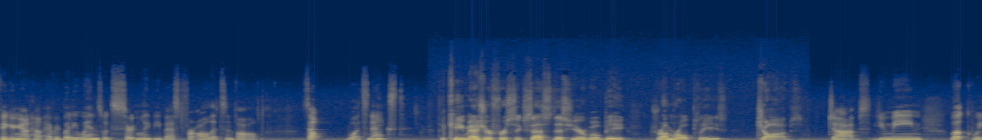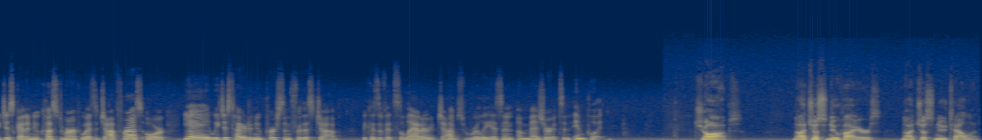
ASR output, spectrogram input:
figuring out how everybody wins would certainly be best for all that's involved. So, what's next? The key measure for success this year will be, drumroll please, jobs. Jobs. You mean, look, we just got a new customer who has a job for us, or yay, we just hired a new person for this job? Because if it's the latter, jobs really isn't a measure, it's an input. Jobs. Not just new hires, not just new talent,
